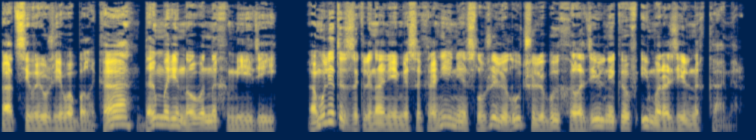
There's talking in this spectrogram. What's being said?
от севрюжьего балыка до маринованных мидий. Амулеты с заклинаниями сохранения служили лучше любых холодильников и морозильных камер.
